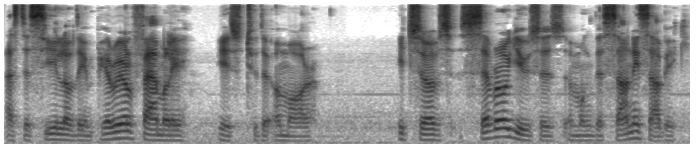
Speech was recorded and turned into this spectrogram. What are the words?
as the seal of the imperial family is to the Amarr. It serves several uses among the Sani Sabik,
